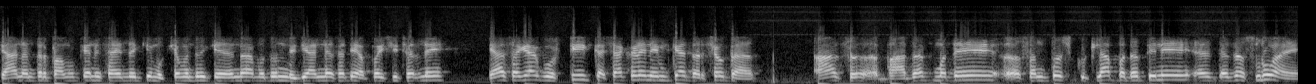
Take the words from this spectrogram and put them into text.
त्यानंतर प्रामुख्याने सांगितलं की मुख्यमंत्री केंद्रामधून निधी आणण्यासाठी अपयशी ठरले. या सगळ्या गोष्टी कशाकडे नेमक्या दर्शवतात? आज भाजपमध्ये संतोष कुठल्या पद्धतीने त्याचा सुरू आहे?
